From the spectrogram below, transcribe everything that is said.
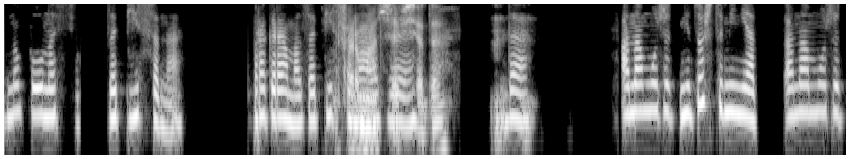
ну, полностью записано. программа записана Информация уже. вся, да? Да. Она может не то что менять, она может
